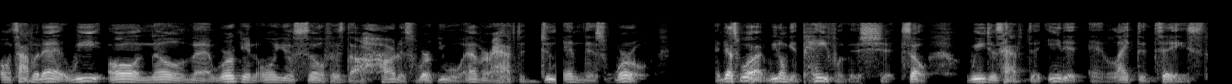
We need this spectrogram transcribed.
on top of that, we all know that working on yourself is the hardest work you will ever have to do in this world. And guess what? We don't get paid for this shit. So we just have to eat it and like the taste.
